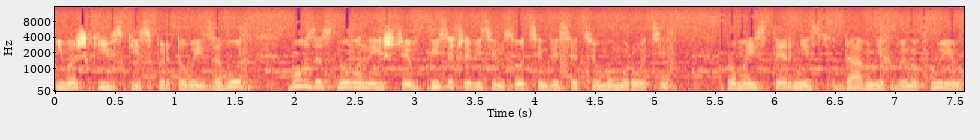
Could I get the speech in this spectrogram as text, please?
Івашківський спиртовий завод був заснований ще в 1877 році. Про майстерність давніх винокурів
